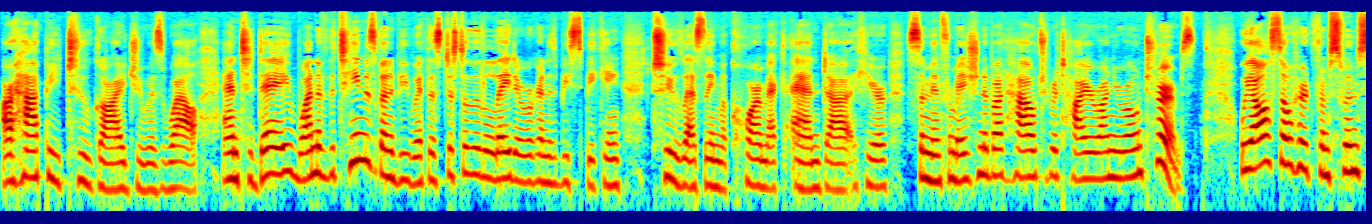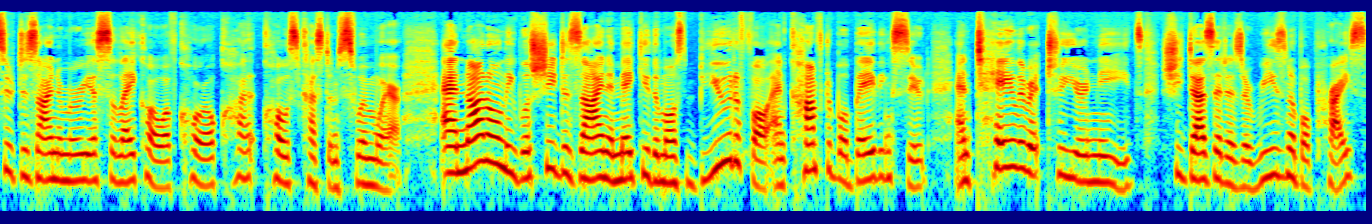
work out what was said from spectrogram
are happy to guide you as well. And today, one of the team is going to be with us just a little later, we're going to be speaking to Leslie McCormick and uh, hear some information about how to retire on your own terms. We also heard from swimsuit designer Maria Saleko of Coral Coast Custom Swimwear. And not only will she design and make you the most beautiful and comfortable bathing suit and tailor it to your needs, she does it as a reasonable price.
